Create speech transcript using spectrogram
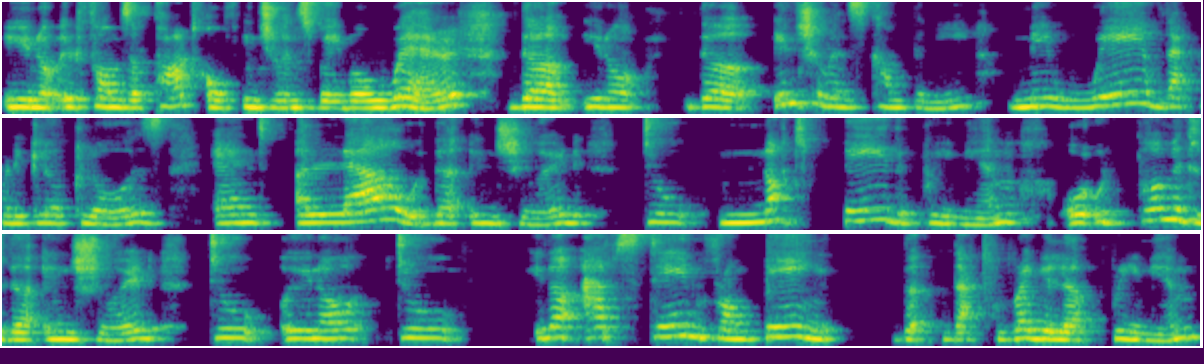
you know it forms a part of insurance waiver where the you know the insurance company may waive that particular clause and allow the insured to not pay the premium or would permit the insured to you know to you know abstain from paying the that regular premium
